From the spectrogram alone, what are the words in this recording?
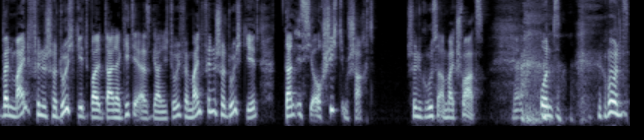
wenn mein Finisher durchgeht, weil deiner geht ja erst gar nicht durch, wenn mein Finisher durchgeht, dann ist hier auch Schicht im Schacht. Schöne Grüße an Mike Schwarz. Ja. Und, und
